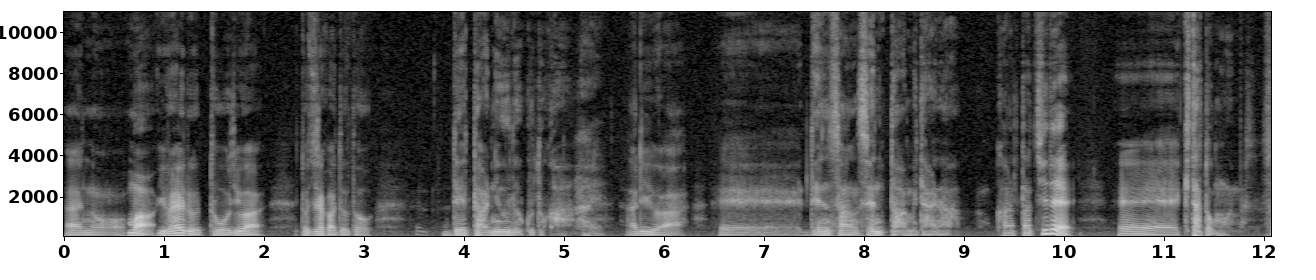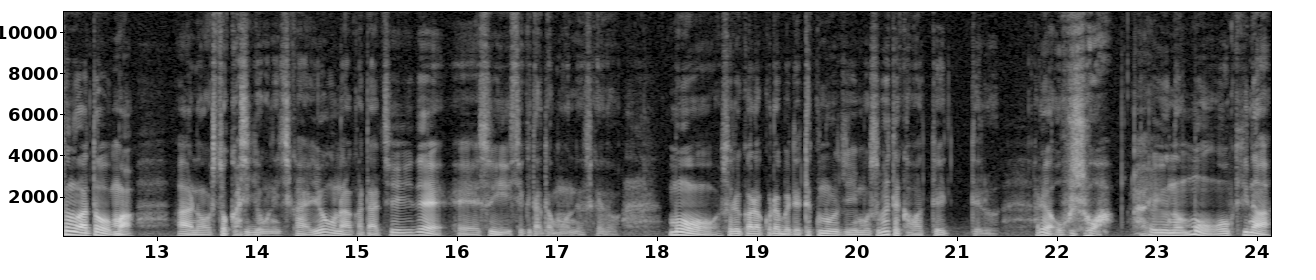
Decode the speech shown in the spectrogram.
あのまあいわゆる当時はどちらかというとデータ入力とか、はい、あるいは、えー、電算センターみたいな形で、えー、来たと思います。その後まああの一貸し業に近いような形で、えー、推移してきたと思うんですけどもうそれから比べてテクノロジーも全て変わっていってるあるいはオフショアというのも大きな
